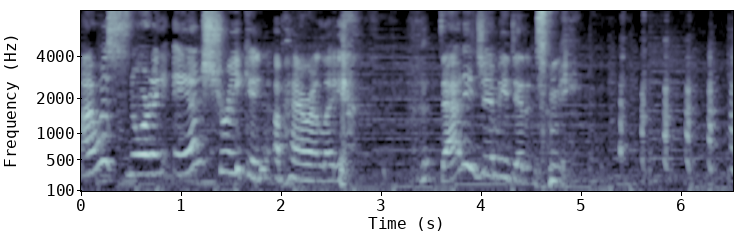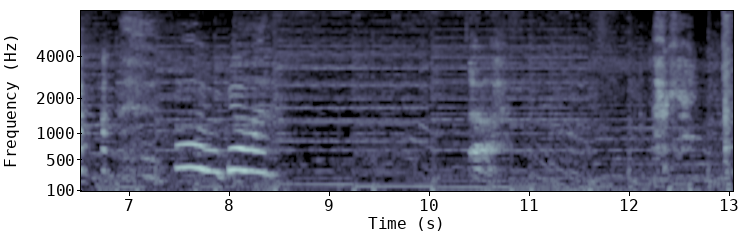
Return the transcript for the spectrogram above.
I was snorting and shrieking, apparently. Daddy Jimmy did it to me. oh my god. Ugh. Okay.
